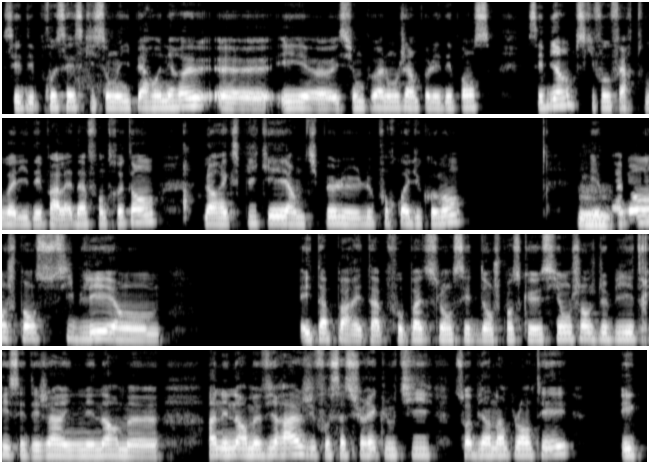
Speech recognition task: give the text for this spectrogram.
c'est des process qui sont hyper onéreux euh, et, euh, et si on peut allonger un peu les dépenses c'est bien parce qu'il faut faire tout valider par la DAF entre temps, leur expliquer un petit peu le, pourquoi du comment. Et mmh. vraiment, je pense cibler en étape par étape. Faut pas se lancer dedans. Je pense que si on change de billetterie, c'est déjà une énorme, un énorme virage. Il faut s'assurer que l'outil soit bien implanté et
